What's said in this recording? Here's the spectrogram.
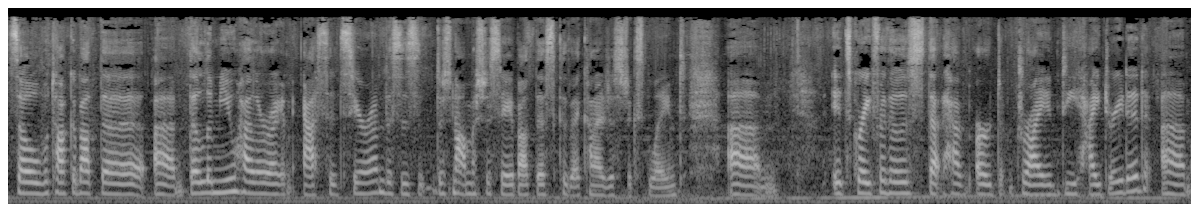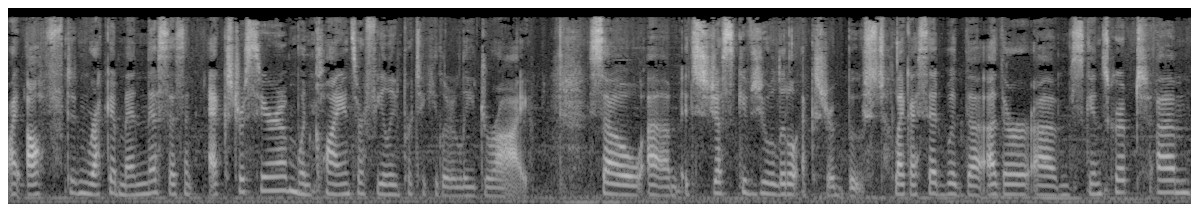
So we'll talk about the um, the Lemieux hyaluronic acid serum. This is there's not much to say about this because I kind of just explained. Um, it's great for those that have are dry and dehydrated. Um, I often recommend this as an extra serum when clients are feeling particularly dry. So um, it just gives you a little extra boost. Like I said with the other um, SkinScript um,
